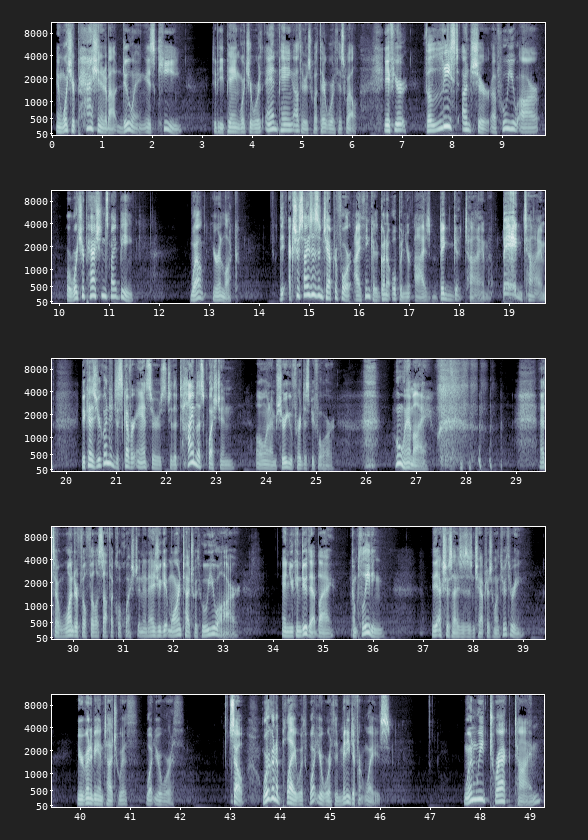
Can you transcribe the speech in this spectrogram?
and what you're passionate about doing is key to be paying what you're worth and paying others what they're worth as well. If you're the least unsure of who you are or what your passions might be, well, you're in luck. The exercises in chapter 4, I think, are going to open your eyes big time. Big time. Because you're going to discover answers to the timeless question oh, and I'm sure you've heard this before who am I? That's a wonderful philosophical question. And as you get more in touch with who you are, and you can do that by completing the exercises in chapters one through three, you're going to be in touch with what you're worth. So, we're going to play with what you're worth in many different ways. When we track time,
